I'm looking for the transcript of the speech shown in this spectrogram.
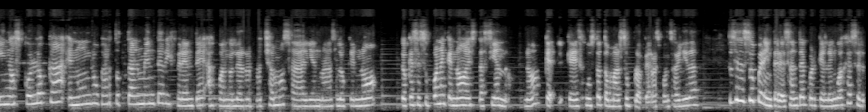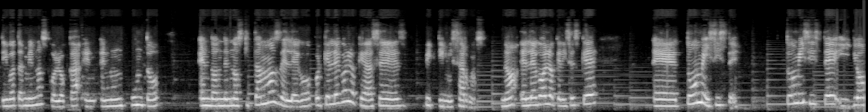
Y nos coloca en un lugar totalmente diferente a cuando le reprochamos a alguien más lo que no, lo que se supone que no está haciendo, ¿no? Que, es justo tomar su propia responsabilidad. Entonces es súper interesante porque el lenguaje asertivo también nos coloca en, en un punto en donde nos quitamos del ego, porque el ego lo que hace es victimizarnos, ¿no? El ego lo que dice es que eh, tú me hiciste, tú me hiciste y yo,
